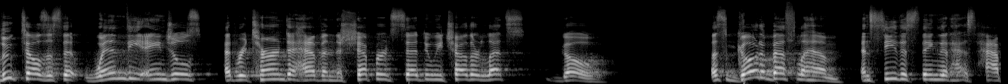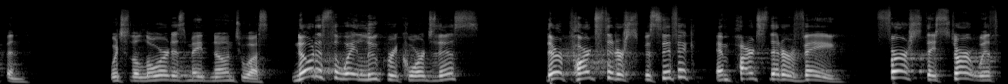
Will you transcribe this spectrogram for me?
Luke tells us that when the angels had returned to heaven, the shepherds said to each other, Let's go. Let's go to Bethlehem and see this thing that has happened, which the Lord has made known to us. Notice the way Luke records this. There are parts that are specific and parts that are vague. First, they start with,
